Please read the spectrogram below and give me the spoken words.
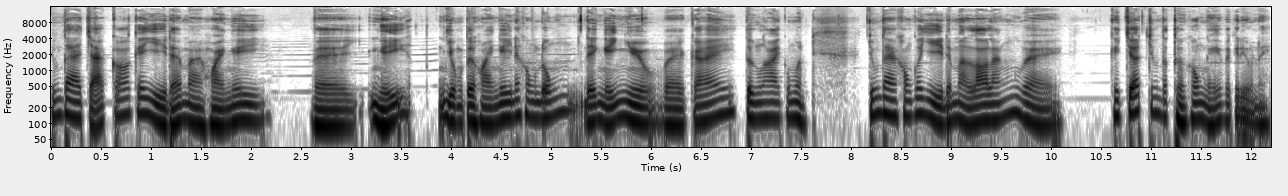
Chúng ta chả có cái gì để mà hoài nghi về nghĩ, dùng từ hoài nghi nó không đúng để nghĩ nhiều về cái tương lai của mình chúng ta không có gì để mà lo lắng về cái chết chúng ta thường không nghĩ về cái điều này.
